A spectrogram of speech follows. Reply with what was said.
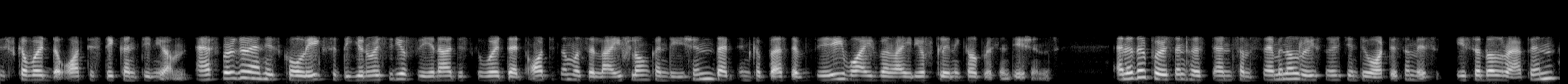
discovered the autistic continuum. Asperger and his colleagues at the University of Vienna discovered that autism was a lifelong condition that encompassed a very wide variety of clinical presentations. Another person who has done some seminal research into autism is Isabel Rapin,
